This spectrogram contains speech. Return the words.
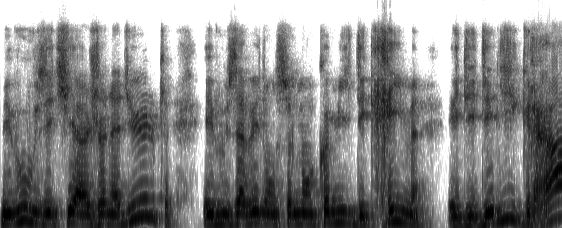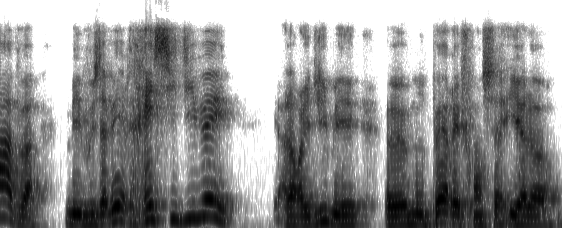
Mais vous, vous étiez un jeune adulte et vous avez non seulement commis des crimes et des délits graves, mais vous avez récidivé. Alors il dit, mais euh, mon père est français. Et alors?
